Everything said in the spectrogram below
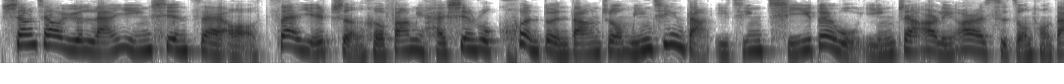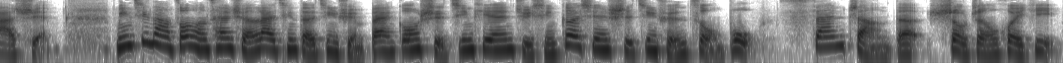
相较于蓝营现在哦，在野整合方面还陷入困顿当中，民进党已经齐队伍迎战二零二四总统大选。民进党总统参选赖清德竞选办公室今天举行各县市竞选总部三长的受证会议，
